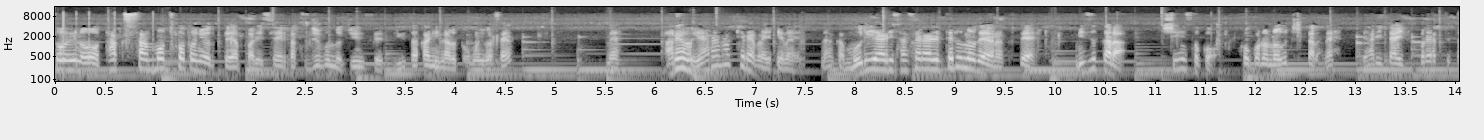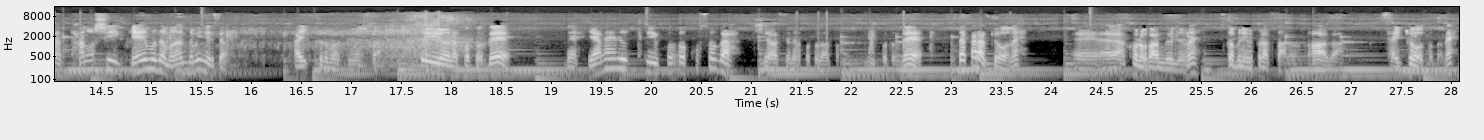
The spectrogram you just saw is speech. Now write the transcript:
そういうのをたくさん持つことによって、やっぱり生活、自分の人生って豊かになると思いません？ね。あれをやらなければいけない。なんか無理やりさせられてるのではなくて、自ら心底、心の内からね、やりたい。これやってたら楽しいゲームでも何でもいいんですよ。はい、車来ました。というようなことで、ね、やれるっていうことこそが幸せなことだということで、だから今日ね、えー、この番組のね、ストムニプラスターのパワーが最強とかね、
